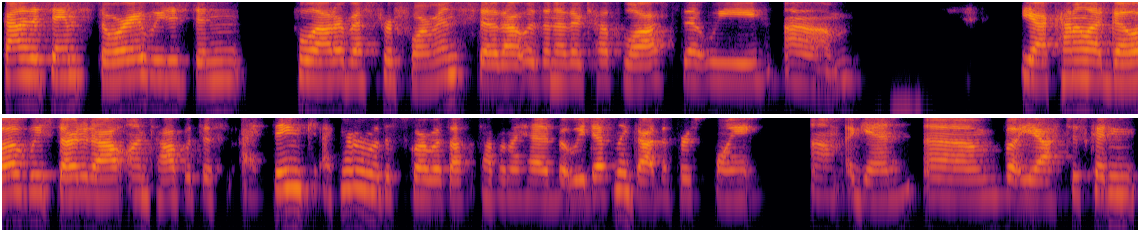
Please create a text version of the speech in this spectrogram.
kind of the same story. We just didn't pull out our best performance. So that was another tough loss that we, um, yeah, kind of let go of. We started out on top with the, I think, I can't remember what the score was off the top of my head, but we definitely got the first point um, again. Um, but yeah, just couldn't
